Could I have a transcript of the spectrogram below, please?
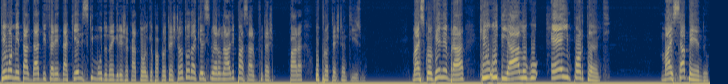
têm uma mentalidade diferente daqueles que mudam da igreja católica para protestante ou daqueles que não eram nada e passaram para o protestantismo. Mas convém lembrar que o diálogo é importante mas sabendo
